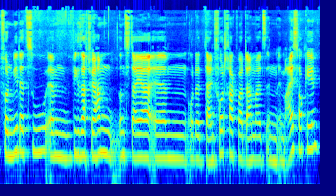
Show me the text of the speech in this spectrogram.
von mir dazu. Ähm, wie gesagt, wir haben uns da ja, ähm, oder dein Vortrag war damals im, im Eishockey,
